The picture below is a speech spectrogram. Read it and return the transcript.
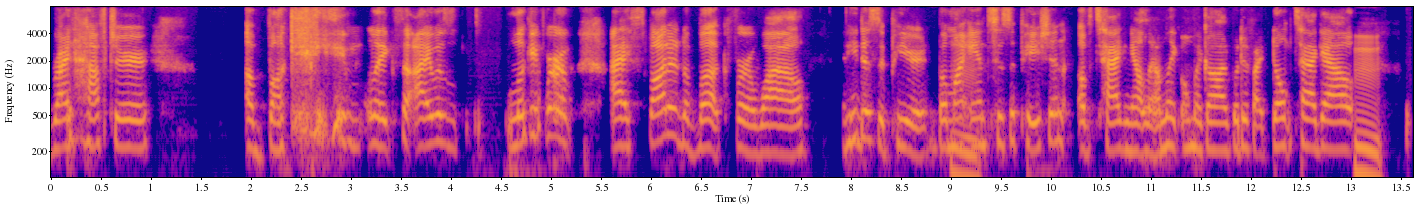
right after a buck came. like so I was looking for a I spotted a buck for a while and he disappeared. But my Mhm. anticipation of tagging out, like I'm like, oh my God, what if I don't tag out? Mm. I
